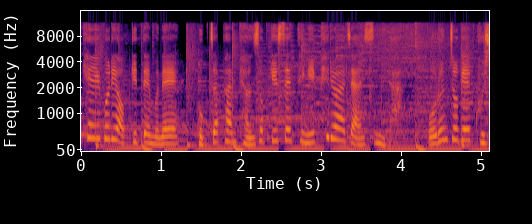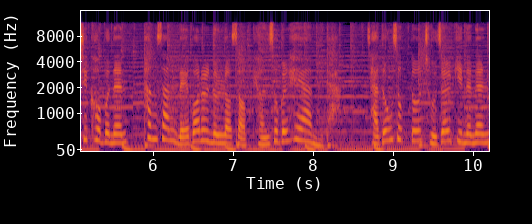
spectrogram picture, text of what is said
케이블이 없기 때문에 복잡한 변속기 세팅이 필요하지 않습니다. 오른쪽의 구식 허브는 항상 레버를 눌러서 변속을 해야 합니다. 자동 속도 조절 기능은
